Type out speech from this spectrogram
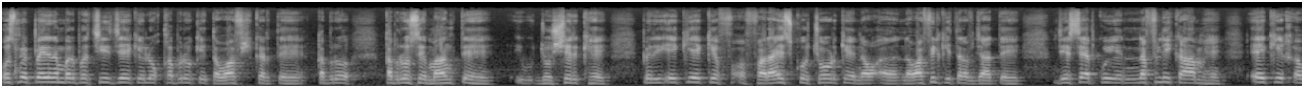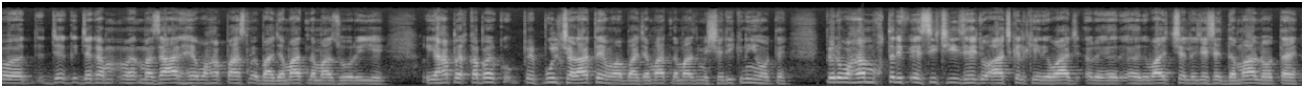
उसमें पहले नंबर पर चीज़ है कि लोग कब्रों की तवाफ़ करते हैं कब्रों कब्रों से मांगते हैं जो शिरक है। फिर एक ये कि फ़राइज़ को छोड़ के नवाफिल की तरफ़ जाते हैं जैसे अब कोई नफली काम है एक ही जगह मज़ार है वहाँ पास में बाजमात नमाज़ हो रही है। यहाँ पर कब्र पे पुल चढ़ाते हैं वहाँ बाजमात नमाज़ में शरीक नहीं होते। फिर वहाँ मुख्तलिफ़ ऐसी चीज़ है जो आजकल के रिवाज रिवाज चले जैसे दमाल होता है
